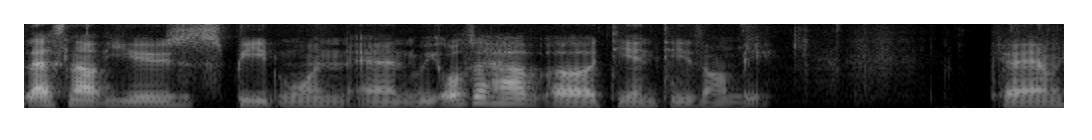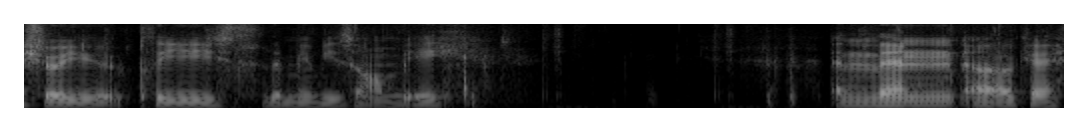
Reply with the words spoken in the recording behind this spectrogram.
Let's not use speed one. And we also have a TNT zombie. Okay, I'm gonna you. Please, let me be zombie. And then, uh, okay.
